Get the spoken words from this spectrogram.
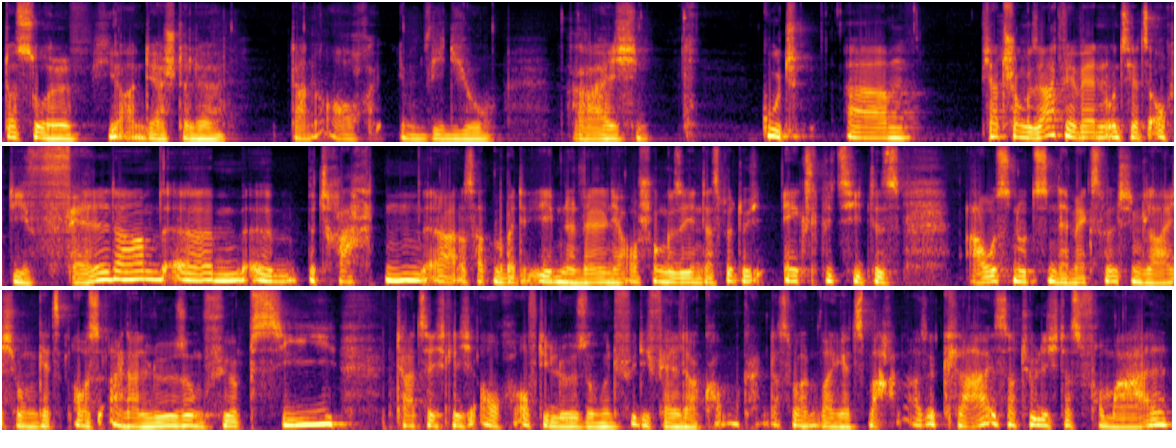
das soll hier an der Stelle dann auch im Video reichen. Gut, ähm, Ich hatte schon gesagt, wir werden uns jetzt auch die Felder ähm, äh, betrachten. Ja, das hatten wir bei den ebenen Wellen ja auch schon gesehen, dass wir durch explizites Ausnutzen der Maxwell'schen Gleichungen jetzt aus einer Lösung für Psi tatsächlich auch auf die Lösungen für die Felder kommen können. Das wollen wir jetzt machen. Also klar ist natürlich, dass formal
